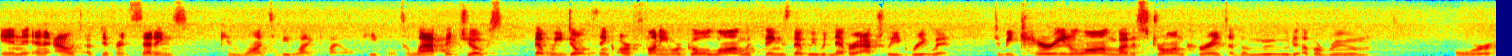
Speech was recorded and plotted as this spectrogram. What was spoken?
in and out of different settings can want to be liked by all people, to laugh at jokes that we don't think are funny, or go along with things that we would never actually agree with, to be carried along by the strong current of the mood of a room or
